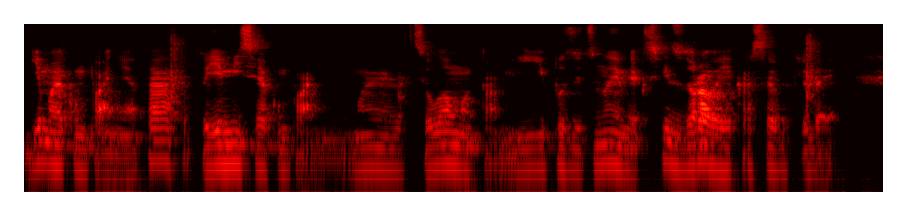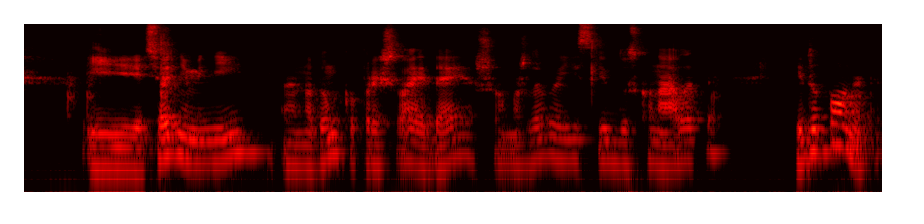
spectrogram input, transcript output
є моя компанія, та тобто є місія компанії. Ми в цілому там її позиціонуємо як світ здорових і красивих людей. І сьогодні мені е, на думку прийшла ідея, що можливо її слід досконалити і доповнити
